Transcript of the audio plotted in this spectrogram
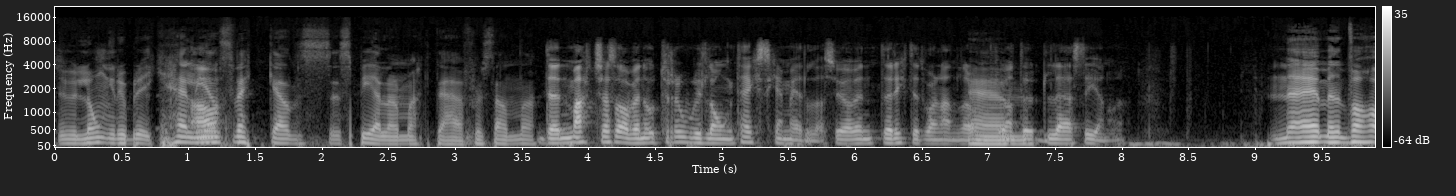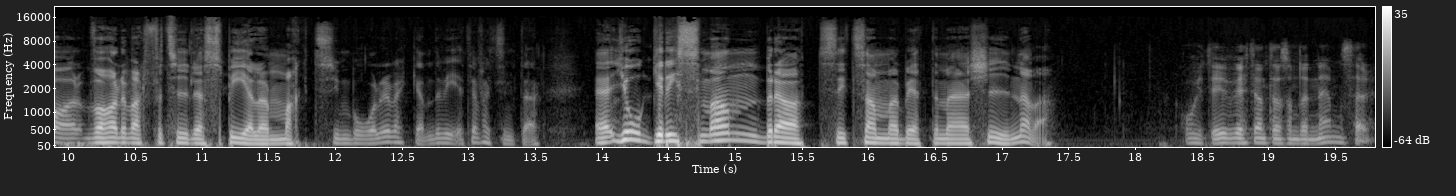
Nu, lång rubrik. Helgens, veckans spelarmakt är här för att stanna. Den matchas av en otroligt lång text kan jag meddela, så jag vet inte riktigt vad den handlar om, för jag har Ehm. inte läst igenom den. Nej, men vad har, vad har det varit för tydliga spelarmaktsymboler i veckan? Det vet jag faktiskt inte. Eh, jo, Griezmann bröt sitt samarbete med Kina, va? Oj, det vet jag inte ens om det nämns här.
